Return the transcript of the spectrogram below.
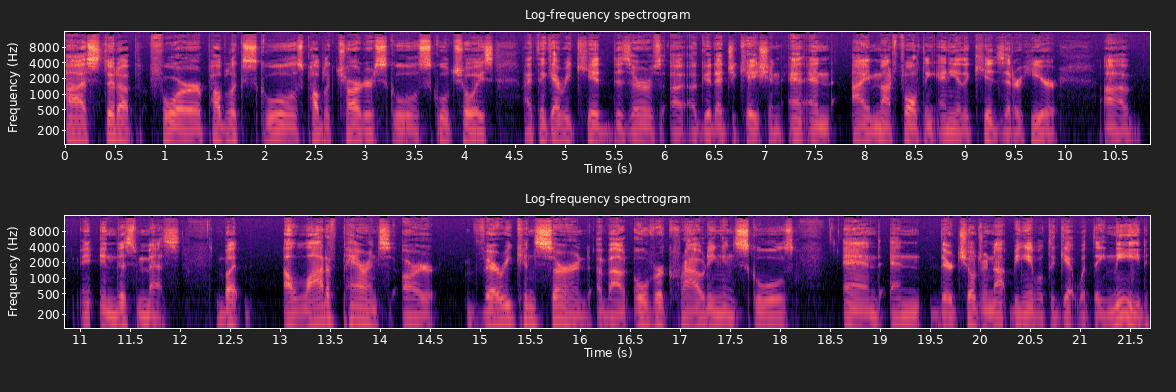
uh, stood up for public schools, public charter schools, school choice. I think every kid deserves a, a good education, and, and, I'm not faulting any of the kids that are here uh, in, this mess. But a lot of parents are very concerned about overcrowding in schools and and their children not being able to get what they need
